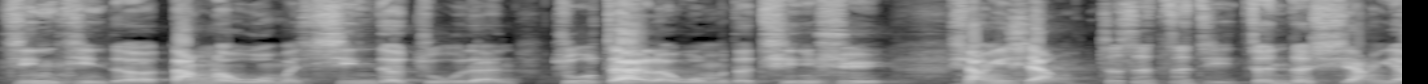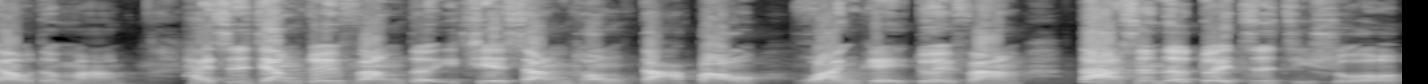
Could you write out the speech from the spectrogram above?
紧紧的当了我们心的主人，主宰了我们的情绪。想一想，这是自己真的想要的吗？还是将对方的一切伤痛打包还给对方，大声的对自己说：“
